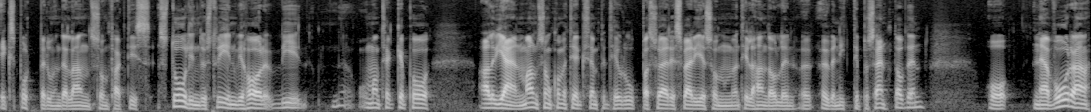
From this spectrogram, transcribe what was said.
exportberoende land som faktiskt stålindustrin, vi har, vi, om man tänker på all järnmalm som kommer till exempel till Europa så är det Sverige som tillhandahåller över 90 procent av den. Och när våra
